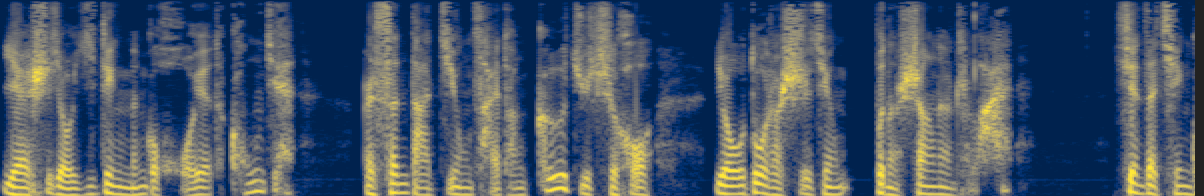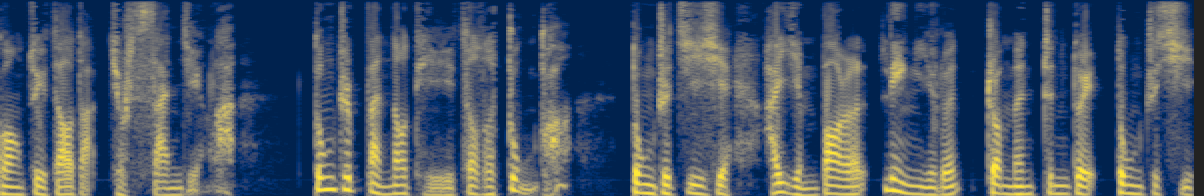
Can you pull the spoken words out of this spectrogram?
也是有一定能够活跃的空间。而三大金融财团割据之后，有多少事情不能商量着来？现在情况最糟的就是三井了。东芝半导体遭到重创，东芝机械还引爆了另一轮专门针对东芝系，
